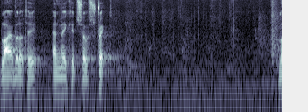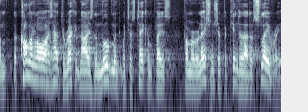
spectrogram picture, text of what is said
liability and make it so strict. The, the, common law has had to recognize the movement which has taken place from a relationship akin to that of slavery,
